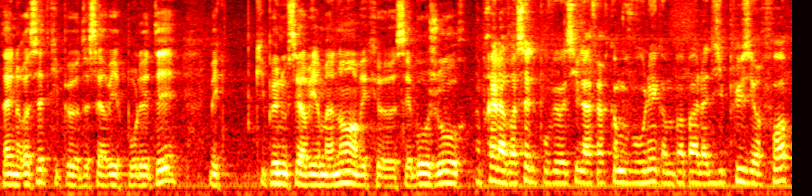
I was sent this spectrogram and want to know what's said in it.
tu as une recette qui peut te servir pour l'été, mais qui peut nous servir maintenant avec euh, ces beaux jours. Après la recette, vous pouvez aussi la faire comme vous voulez, comme papa l'a dit plusieurs fois.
